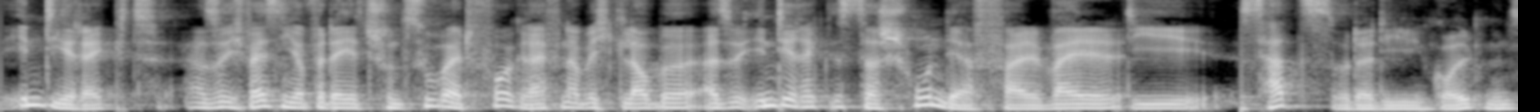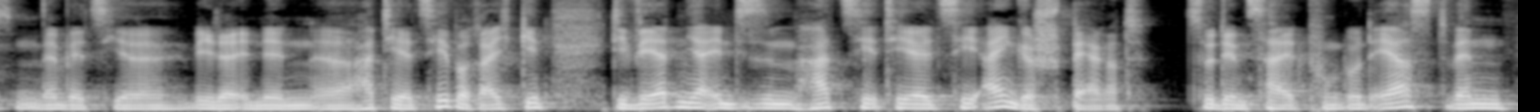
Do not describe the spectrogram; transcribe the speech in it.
Indirekt. Also ich weiß nicht, ob wir da jetzt schon zu weit vorgreifen, aber ich glaube, also indirekt ist das schon der Fall, weil die Sats oder die Goldmünzen, wenn wir jetzt hier wieder in den äh, HTLC-Bereich gehen, die werden ja in diesem HCTLC eingesperrt zu dem Zeitpunkt. Und erst wenn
